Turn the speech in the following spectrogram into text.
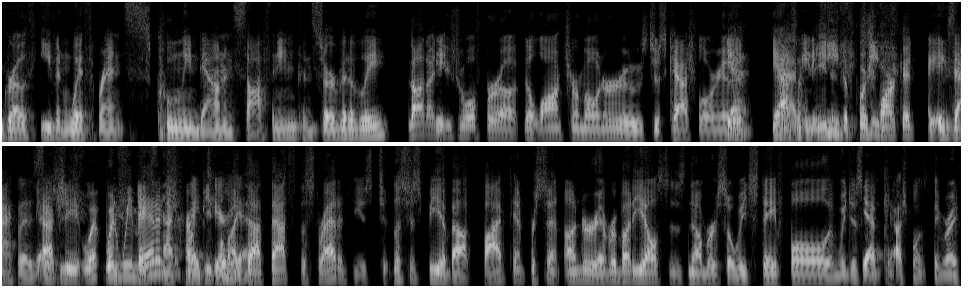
growth, even with rents cooling down and softening conservatively. Not unusual for a, a long term owner who's just cash flow oriented. Yeah. Yeah, I mean, needed he, to push he, market exactly. Actually, when, when we manage for people like that, that's the strategy. Is to, let's just be about five, ten percent under everybody else's number, so we stay full and we just yep. cash flow thing, right?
